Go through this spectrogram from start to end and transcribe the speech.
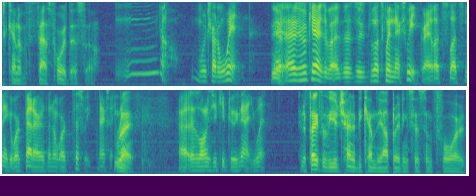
to kind of fast forward this though. No, we're trying to win. Yeah. Uh, who cares about it? Let's win next week, right? Let's let's make it work better than it worked this week, next week. Right. Uh, as long as you keep doing that, you win. And effectively, you're trying to become the operating system for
